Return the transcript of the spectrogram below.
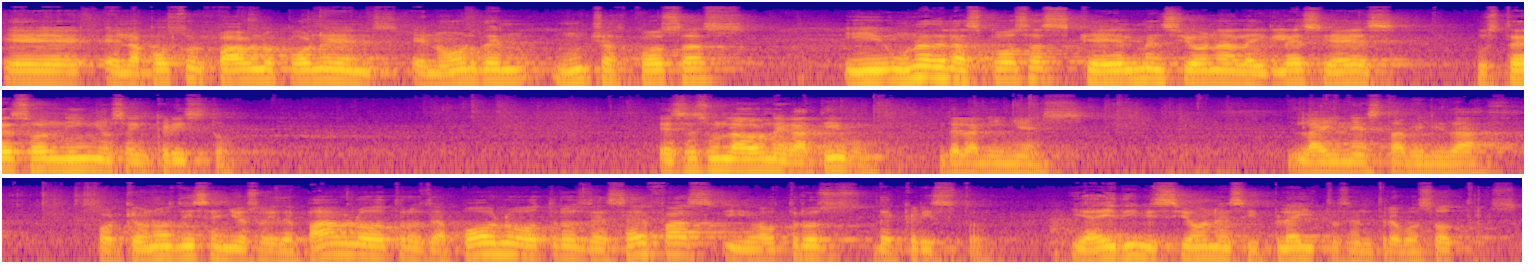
eh, el apóstol Pablo pone en orden muchas cosas y una de las cosas que él menciona a la iglesia es, ustedes son niños en Cristo. Ese es un lado negativo de la niñez, la inestabilidad. Porque unos dicen yo soy de Pablo, otros de Apolo, otros de Cefas y otros de Cristo. Y hay divisiones y pleitos entre vosotros.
